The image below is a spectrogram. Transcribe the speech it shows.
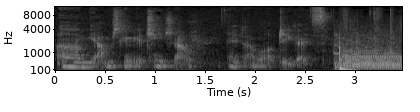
um, yeah, I'm just to get changed now and I will update you guys.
